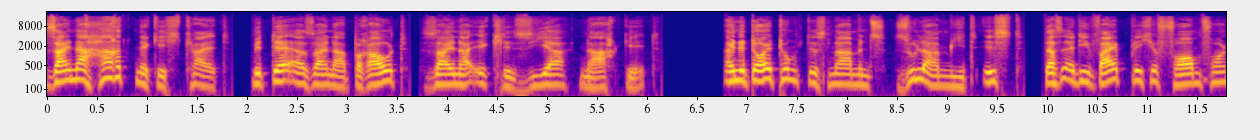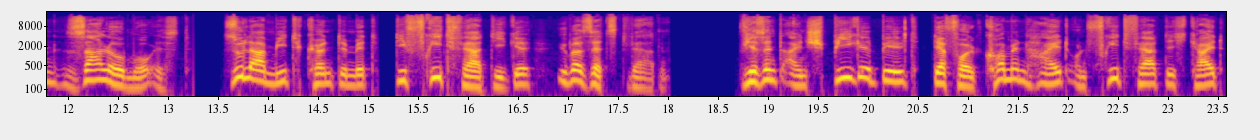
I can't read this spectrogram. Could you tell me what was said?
seine Hartnäckigkeit, mit der er seiner Braut, seiner Ekklesia nachgeht. Eine Deutung des Namens Sulamit ist, dass er die weibliche Form von Salomo ist. Sulamit könnte mit die Friedfertige übersetzt werden. Wir sind ein Spiegelbild der Vollkommenheit und Friedfertigkeit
